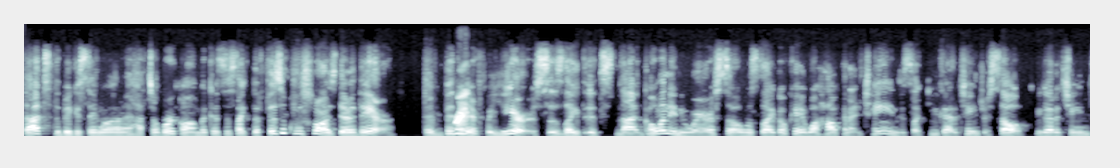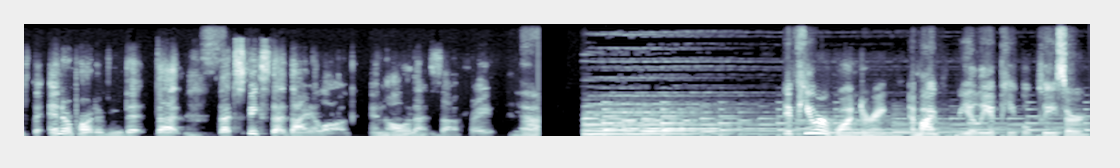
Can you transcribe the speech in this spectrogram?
that's the biggest thing we're gonna have to work on because it's like the physical scars they're there they've been right. there for years it's like it's not going anywhere so it's like okay well how can i change it's like you got to change yourself you got to change the inner part of you that that yes. that speaks that dialogue and mm. all of that mm. stuff right yeah if you are wondering am i really a people pleaser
